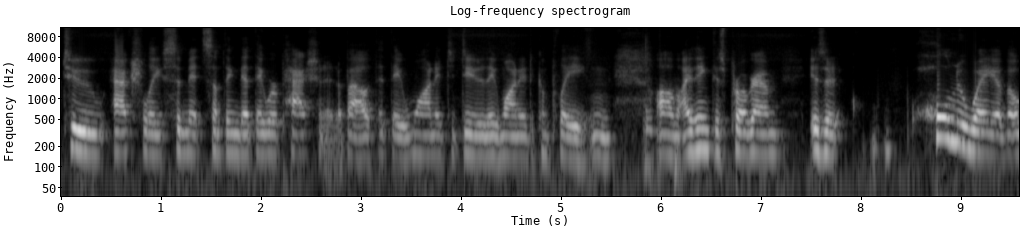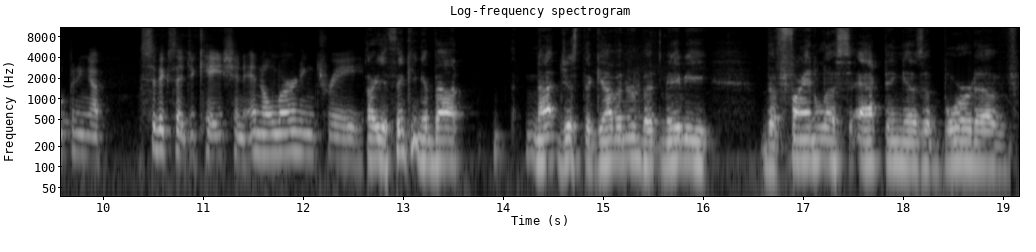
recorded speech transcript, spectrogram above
to actually submit something that they were passionate about, that they wanted to do, they wanted to complete. And um, I think this program is a whole new way of opening up civics education and a learning tree. Are you thinking about not just the governor, but maybe the finalists acting as a board of,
